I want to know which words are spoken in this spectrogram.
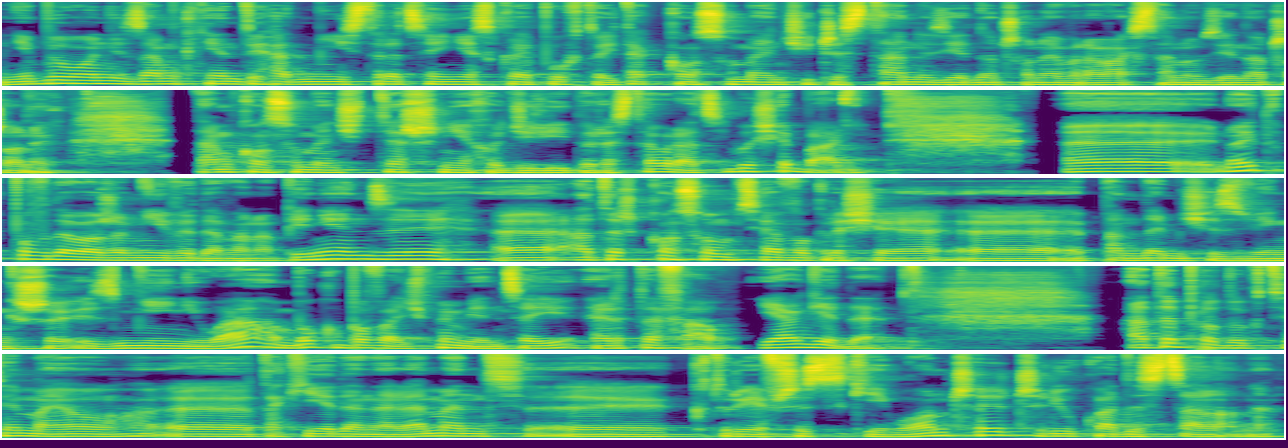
nie było zamkniętych administracyjnie sklepów, to i tak konsumenci, czy Stany Zjednoczone w ramach Stanów Zjednoczonych, tam konsumenci też nie chodzili do restauracji, bo się bali. No i to powodowało, że mniej wydawano pieniędzy, e, a też konsumpcja w okresie e, pandemii się zmieniła, bo kupowaliśmy więcej RTV i AGD. A te produkty mają e, taki jeden element, e, który je wszystkie łączy, czyli układy scalone.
